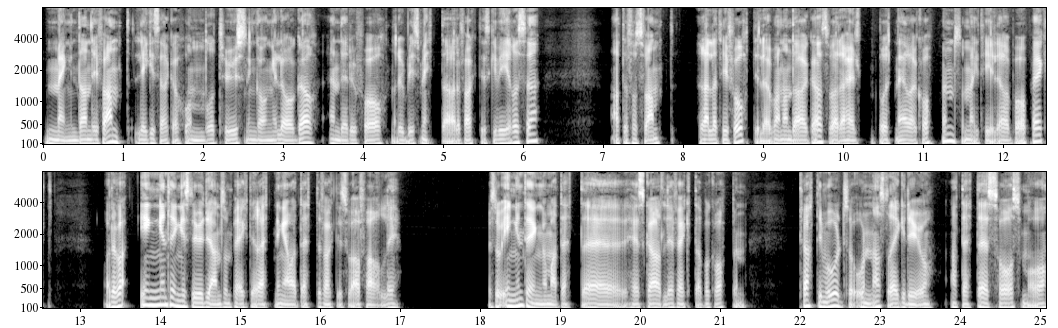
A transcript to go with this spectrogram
mengdene de fant, ligger ca. 100 000 ganger lavere enn det du får når du blir smitta av det faktiske viruset, at det forsvant relativt fort, i løpet av noen dager så var det helt brutt ned av kroppen, som jeg tidligere har påpekt, og det var ingenting i studiene som pekte i retning av at dette faktisk var farlig. Det sto ingenting om at dette har skadelige effekter på kroppen. Tvert imot så understreker de jo at dette er så små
